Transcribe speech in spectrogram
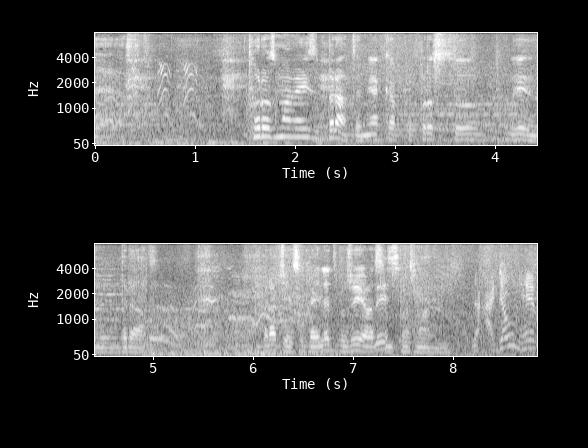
Zaraz. Porozmawiaj z bratem, jaka po prostu... Jeden brat. Bracie, słuchaj, ledwo żyje, ale są porozmawiam. I don't have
